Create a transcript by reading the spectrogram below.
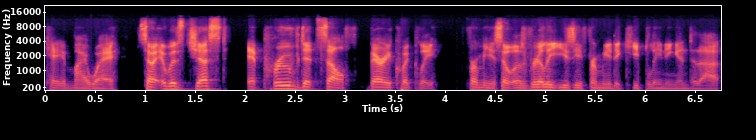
came my way. So it was just it proved itself very quickly for me. So it was really easy for me to keep leaning into that.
